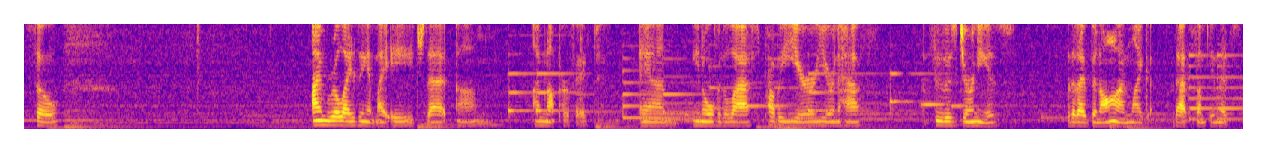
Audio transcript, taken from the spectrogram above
So I'm realizing at my age that um, I'm not perfect. And, you know, over the last probably year, year and a half through this journey is that I've been on, like that's something that's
